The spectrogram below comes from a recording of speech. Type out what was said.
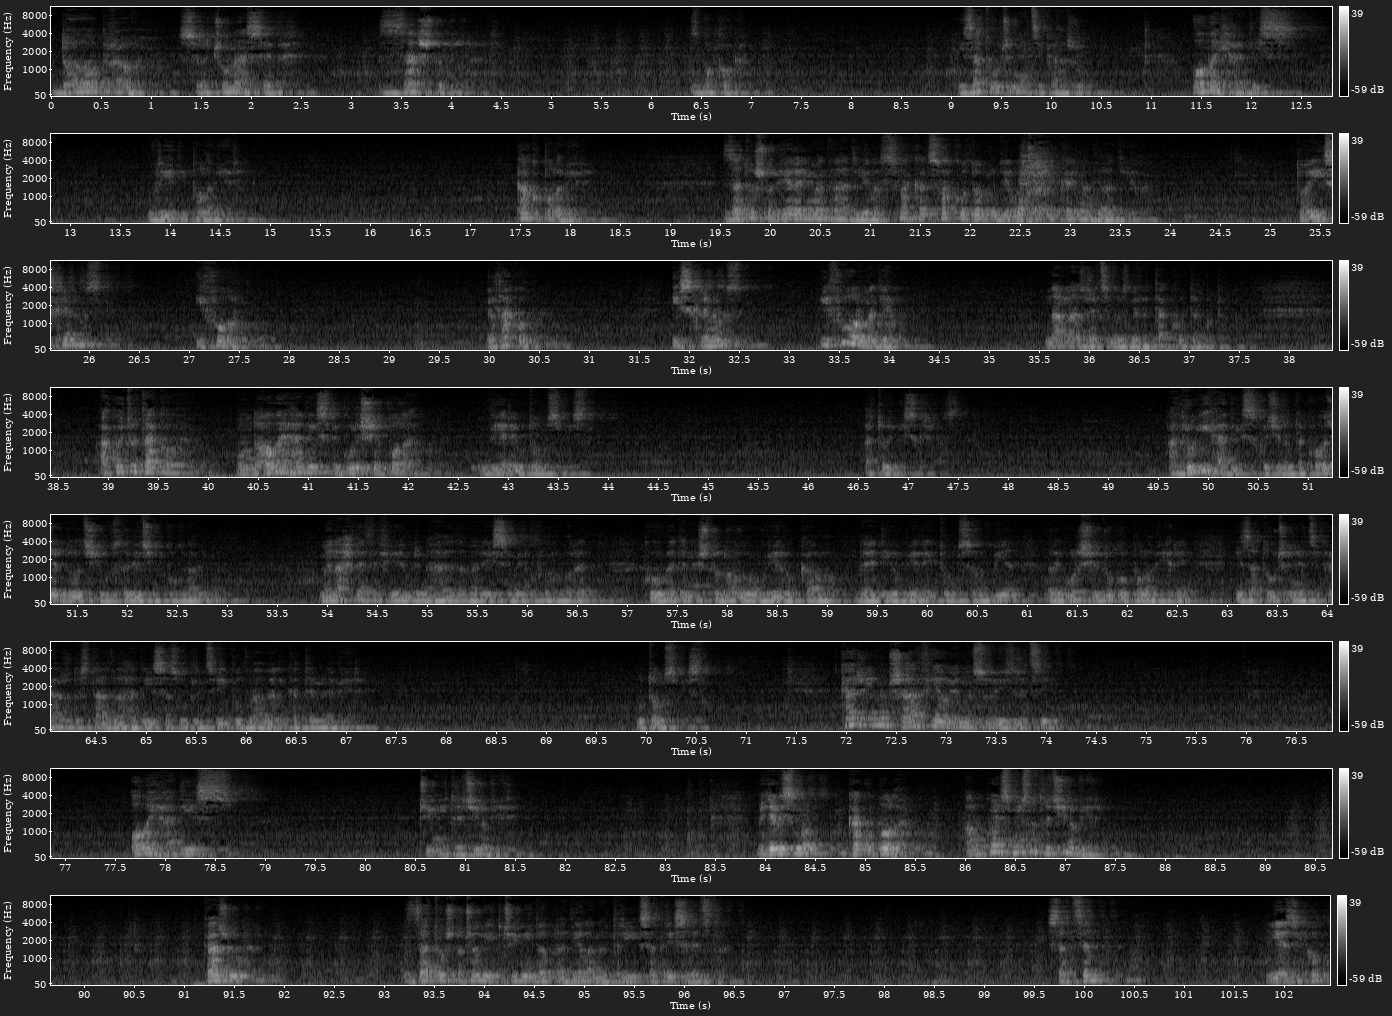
dobro sračuna sebe zašto to radi. Zbog koga? I zato učenjaci kažu ovaj hadis vrijedi pola vjere. Kako pola vjere? Zato što vjera ima dva dijela. Svaka, svako dobro dijelo čovjeka ima dva dijela. To je iskrenost i formu. Je li tako? Iskrenost i forma djela. Namaz recimo izgleda tako, tako, tako. Ako je to tako, onda ovaj hadis reguliše pola vjere u tom smislu. A to je iskrenost. A drugi hadis, koji će nam također doći u sljedećim poglavima, Men ahnete fi emrina hada ma lejse minu fahored, ko uvede nešto novo u vjeru kao da je dio vjere i to mu se odbija, reguliše drugo pola vjere i zato učenjaci kažu da sta dva hadisa su u principu dva velika temelja vjere. U tom smislu. Kaže Imam Šafija u jednoj svojoj izreci ovaj hadis čini trećinu vjere. Vidjeli smo kako pola, ali u kojem smislu trećinu vjere? Kažu, zato što čovjek čini dobra djela na tri, sa tri sredstva. Srcem, jezikom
